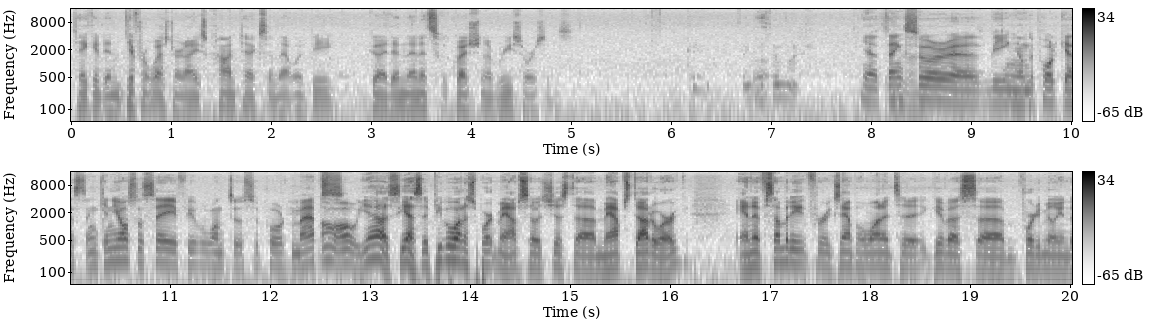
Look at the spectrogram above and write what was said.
take it in different westernized contexts, and that would be good. And then it's a question of resources. Thank you so much. Yeah, thanks for uh, being on the podcast. And can you also say if people want to support MAPS? Oh, oh yes, yes. If people want to support MAPS, so it's just uh, maps.org. And if somebody, for example, wanted to give us um, $40 million,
